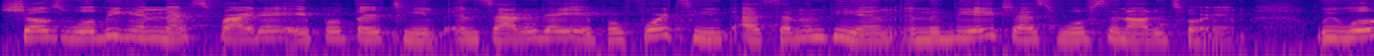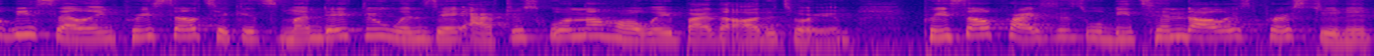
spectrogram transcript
Shows will begin next Friday, April 13th and Saturday, April 14th at 7 p.m. in the BHS Wolfson Auditorium. We will be selling pre-sale tickets Monday through Wednesday after school in the hallway by the auditorium. Pre-sale prices will be $10 per student,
